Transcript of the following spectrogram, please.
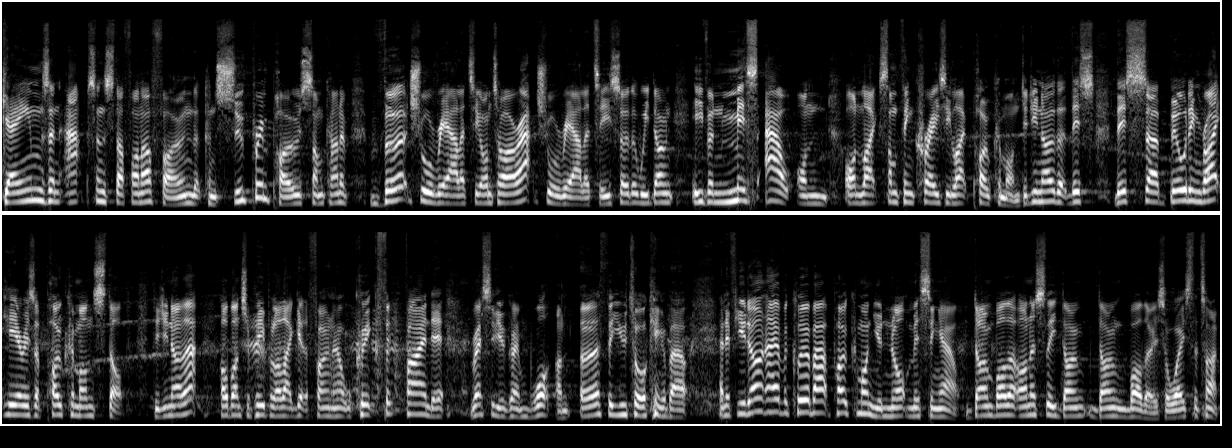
games and apps and stuff on our phone that can superimpose some kind of virtual reality onto our actual reality so that we don't even miss out on, on like something crazy like Pokemon. Did you know that this, this uh, building right here is a Pokemon stop? Did you know that? A whole bunch of people are like, get the phone out quick, find it. The rest of you are going, what on earth are you talking about? And if you don't have a clue about Pokemon, you're not missing out. Don't bother, honestly, don't, don't bother. It's a waste of time.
